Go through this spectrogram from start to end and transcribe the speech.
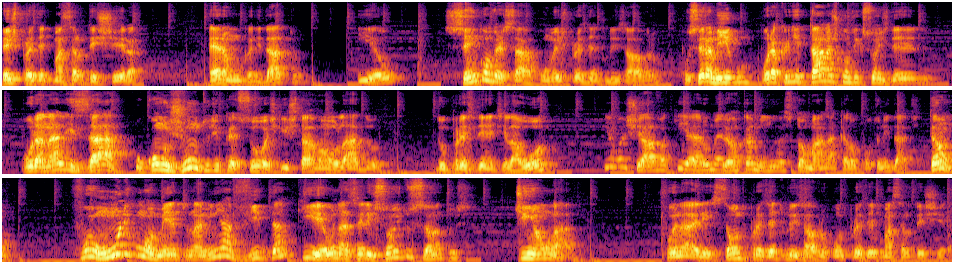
ex-presidente Marcelo Teixeira era um candidato, e eu, sem conversar com o ex-presidente Luiz Álvaro, por ser amigo, por acreditar nas convicções dele, por analisar o conjunto de pessoas que estavam ao lado do presidente e eu achava que era o melhor caminho a se tomar naquela oportunidade. Então, foi o único momento na minha vida que eu, nas eleições do Santos, tinha um lado. Foi na eleição do presidente Luiz Álvaro contra o presidente Marcelo Teixeira.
